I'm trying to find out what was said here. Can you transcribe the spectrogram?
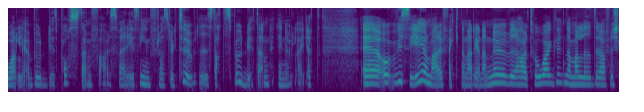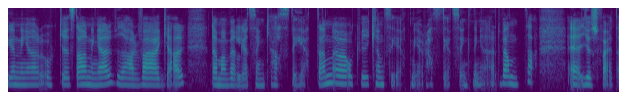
årliga budgetposten för Sveriges infrastruktur i statsbudgeten i nuläget. Eh, och vi ser ju de här effekterna redan nu. Vi har tåg där man lider av förseningar och eh, störningar. Vi har vägar där man väljer att sänka hastigheten eh, och vi kan se att mer hastighetssänkningar är att vänta eh, just för att det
